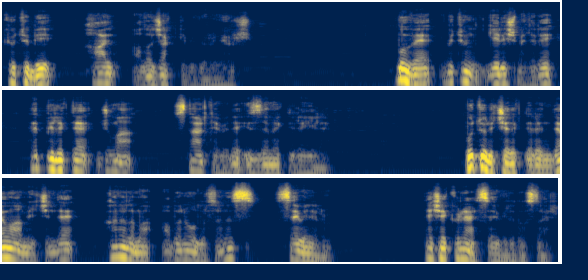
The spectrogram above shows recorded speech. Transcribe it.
kötü bir hal alacak gibi görünüyor. Bu ve bütün gelişmeleri hep birlikte Cuma Star TV'de izlemek dileğiyle. Bu tür içeriklerin devamı için de kanalıma abone olursanız sevinirim. Teşekkürler sevgili dostlar.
